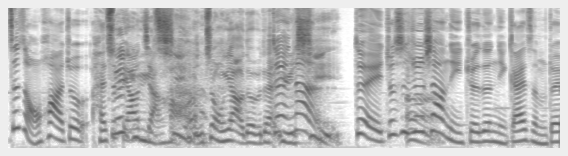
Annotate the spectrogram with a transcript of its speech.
这种话就还是不要讲好了很。重要，对不对？对，语那气。对，就是就嗯像你觉得你该怎么对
